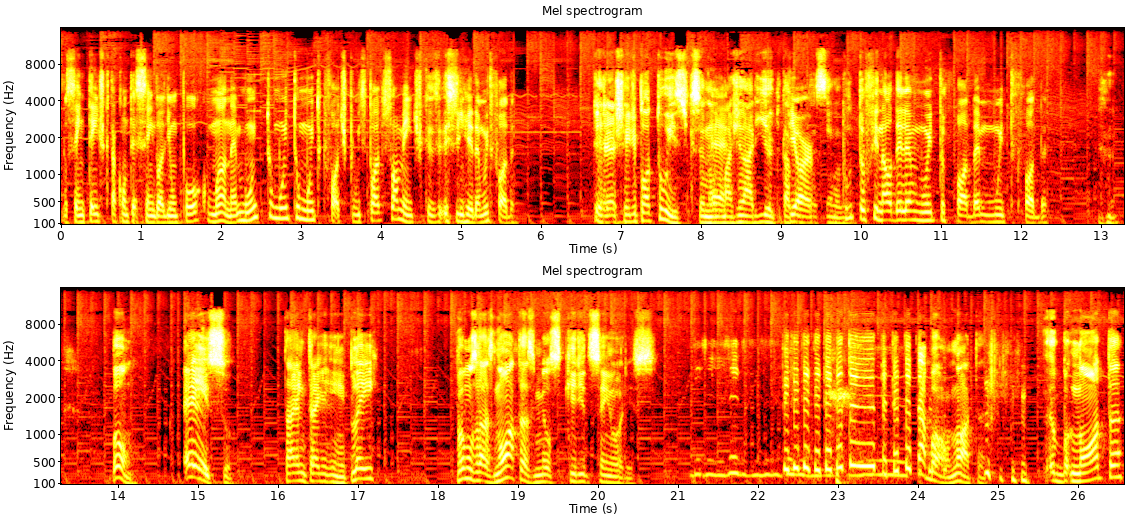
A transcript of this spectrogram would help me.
você entende o que tá acontecendo ali um pouco, mano, é muito, muito, muito foda. Tipo, explode somente, que esse enredo é muito foda. Ele é cheio de plot twist, que você não é, imaginaria que tá pior. acontecendo. Puta, o final dele é muito foda, é muito foda. Bom, é isso. Tá entregue a gameplay. Vamos às notas, meus queridos senhores. tá bom, nota. nota.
